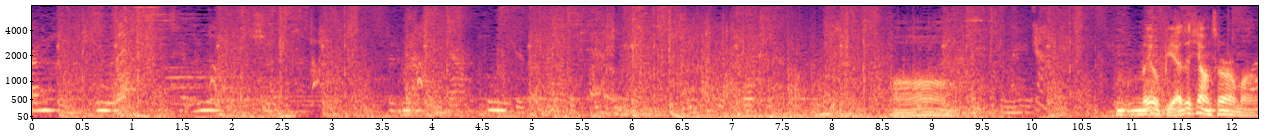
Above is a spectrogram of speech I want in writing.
是吧？但是很因为前面就是他们家综艺节的大家都传承，他给播出来了，哦，很难有。嗯没有别的相册吗？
